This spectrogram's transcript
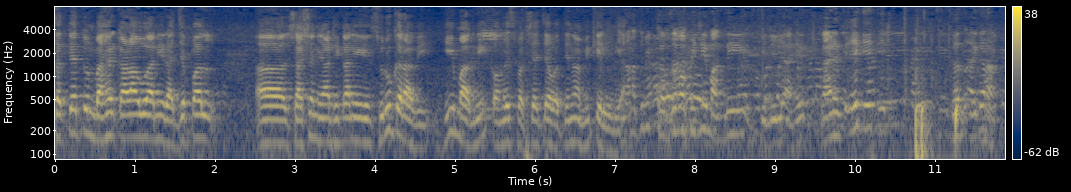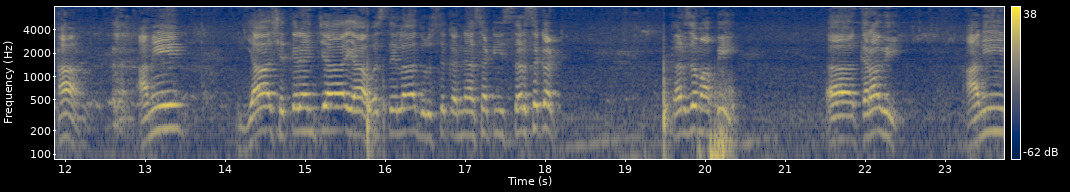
सत्तेतून बाहेर काढावं आणि राज्यपाल शासन या ठिकाणी सुरू करावी ही मागणी काँग्रेस पक्षाच्या वतीनं आम्ही केलेली आहे. तुम्ही कर्जमाफीची मागणी केलेली आहे. काय एक एक कर्ज ऐका ना. हा. आम्ही या शेतकऱ्यांच्या या अवस्थेला दुरुस्त करण्यासाठी सरसकट कर्जमाफी करावी. आणि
